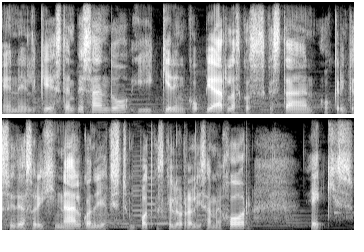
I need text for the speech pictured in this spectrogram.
en el que está empezando y quieren copiar las cosas que están o creen que su idea es original cuando ya existe un podcast que lo realiza mejor. X.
